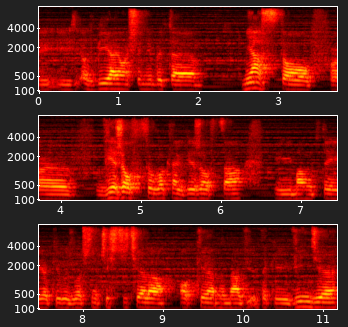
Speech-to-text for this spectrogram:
i, odbijają się niby te miasto w, e, w wieżowcu, w oknach wieżowca i mamy tutaj jakiegoś właśnie czyściciela okien na wi- takiej windzie,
